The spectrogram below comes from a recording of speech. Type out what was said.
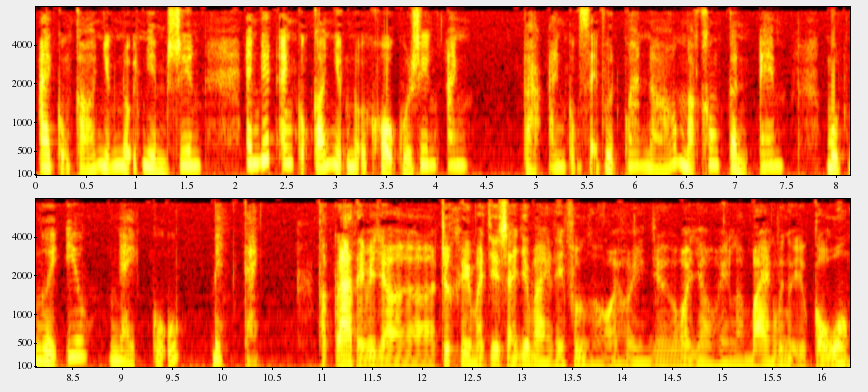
Ai cũng có những nỗi niềm riêng. Em biết anh cũng có những nỗi khổ của riêng anh. Và anh cũng sẽ vượt qua nó Mà không cần em Một người yêu ngày cũ bên cạnh. Thật ra thì bây giờ ờ, trước khi mà chia sẻ với bạn thì phương hỏi huyền chứ có bao giờ huyền làm bạn với người yêu cũ không?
